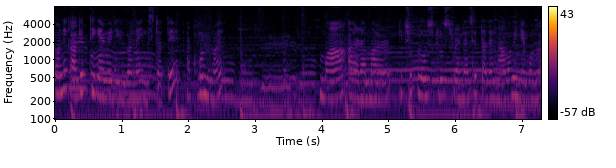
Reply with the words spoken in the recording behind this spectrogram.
অনেক আগের থেকে আমি রিল বানাই ইনস্টাতে এখন নয়। মা আর আমার কিছু ক্লোজ ক্লোজ ফ্রেন্ড আছে, তাদের নাম আমি নেব না।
